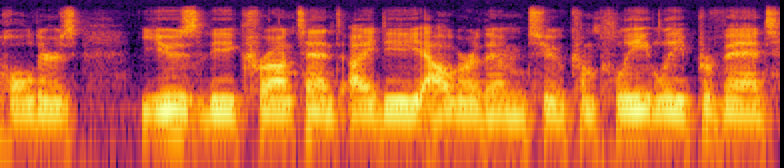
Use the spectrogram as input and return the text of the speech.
holders use the content ID algorithm to completely prevent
